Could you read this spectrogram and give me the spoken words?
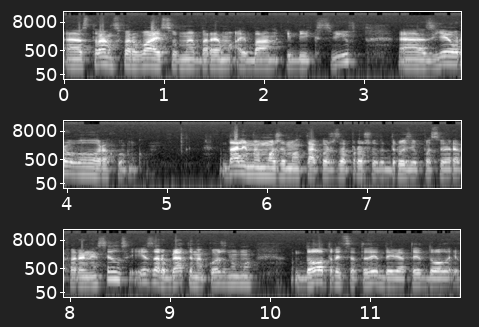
Е, З TransferWise ми беремо IBAN і BIC SWIFT з єврового рахунку. Далі ми можемо також запрошувати друзів по своїй реферальній ссылці і заробляти на кожному до 39 доларів.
